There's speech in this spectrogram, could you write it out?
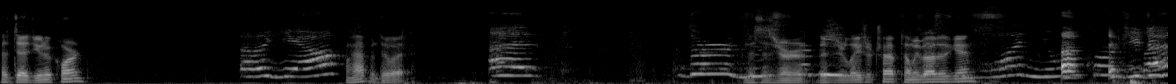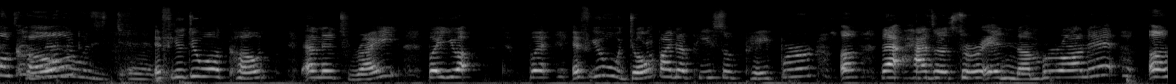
That dead unicorn? Uh, yeah. What happened to it? Uh, there This is your this is your laser trap. Tell me about it again. Uh, if you do a code, if you do a code and it's right, but you, but if you don't find a piece of paper uh, that has a certain number on it, uh,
